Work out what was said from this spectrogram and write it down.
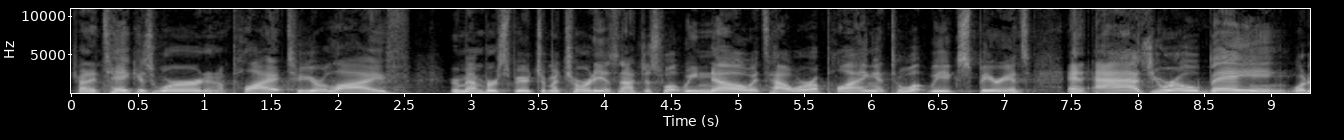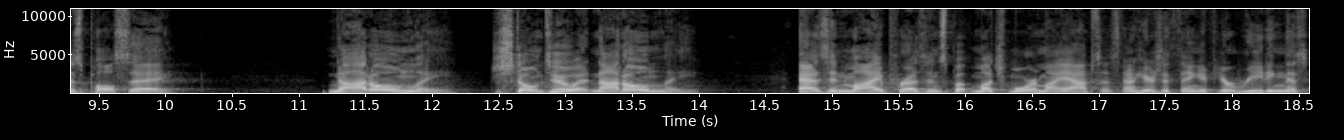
trying to take His word and apply it to your life. Remember, spiritual maturity is not just what we know, it's how we're applying it to what we experience. And as you are obeying, what does Paul say? Not only, just don't do it, not only as in my presence, but much more in my absence. Now, here's the thing if you're reading this,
